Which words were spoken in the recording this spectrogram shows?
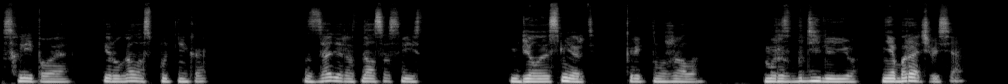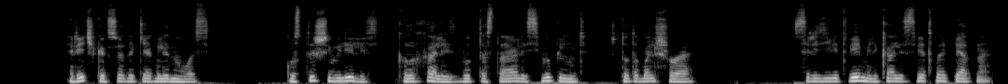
схлипывая, и ругала спутника. Сзади раздался свист. «Белая смерть!» — крикнул Жало. «Мы разбудили ее! Не оборачивайся!» Речка все-таки оглянулась. Кусты шевелились, колыхались, будто старались выплюнуть что-то большое. Среди ветвей мелькали светлые пятна,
